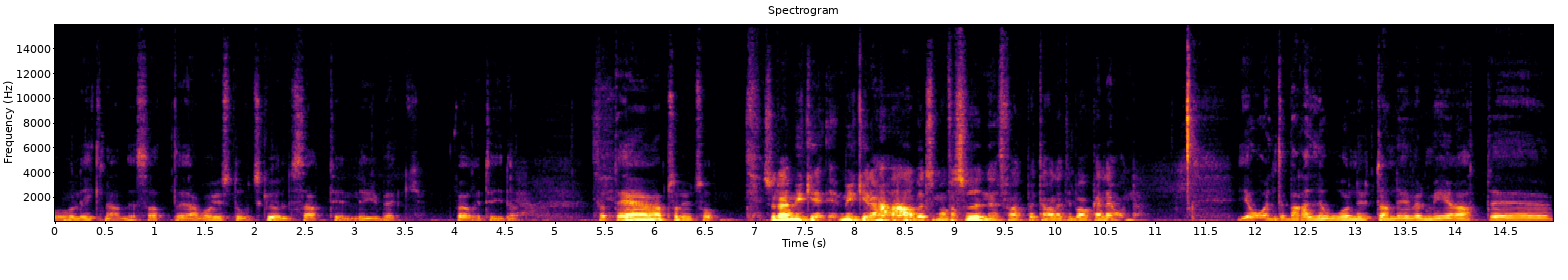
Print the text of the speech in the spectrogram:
och liknande. Så att eh, han var ju stort skuldsatt till Lübeck förr i tiden. Så att det är absolut så. Så det är mycket, mycket det här arvet som har försvunnit för att betala tillbaka lån? Ja, inte bara lån utan det är väl mer att eh,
